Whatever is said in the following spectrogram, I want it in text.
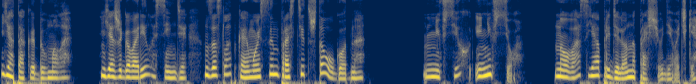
Я так и думала. Я же говорила Синди, за сладкое мой сын простит что угодно. Не всех и не всё. Но вас я определённо прощу, девочки.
